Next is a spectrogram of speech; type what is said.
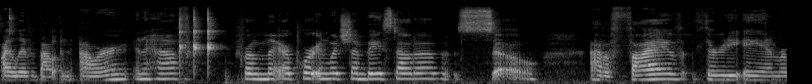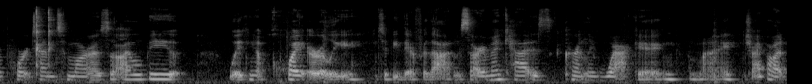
I live about an hour and a half from the airport in which I'm based out of. So I have a 5.30 a.m. report time tomorrow, so I will be waking up quite early to be there for that. I'm sorry, my cat is currently whacking my tripod.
